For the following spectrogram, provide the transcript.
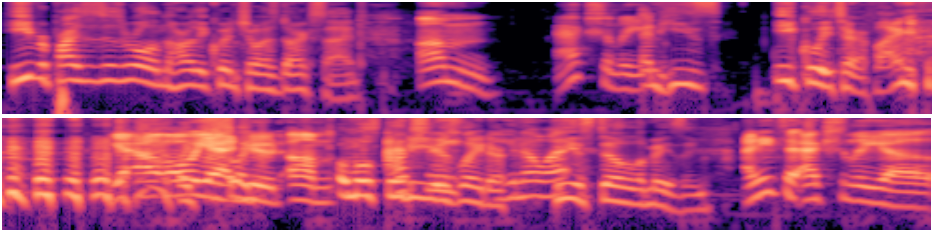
he reprises his role in the Harley Quinn show as Darkseid, Um. Actually, and he's equally terrifying. yeah. Oh, oh, yeah, like, dude. Um. Almost thirty actually, years later, you know what? He is still amazing. I need to actually uh,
